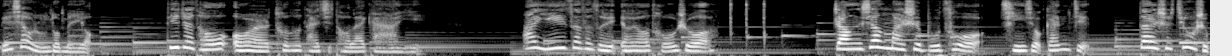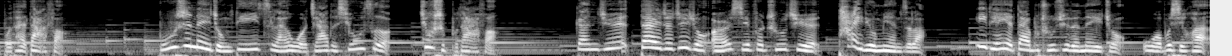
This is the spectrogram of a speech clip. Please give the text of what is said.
连笑容都没有。低着头，偶尔偷偷抬起头来看阿姨。阿姨咂咂嘴，摇摇头说：“长相嘛是不错，清秀干净，但是就是不太大方，不是那种第一次来我家的羞涩，就是不大方。感觉带着这种儿媳妇出去太丢面子了，一点也带不出去的那种，我不喜欢，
